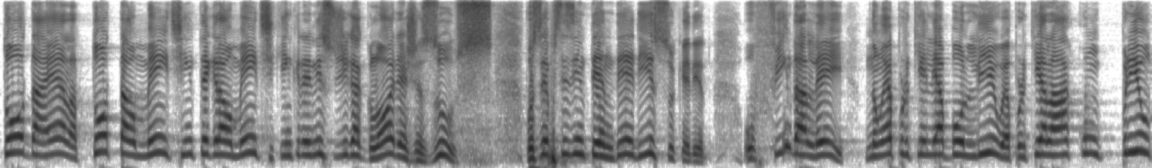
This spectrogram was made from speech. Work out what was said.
toda ela, totalmente, integralmente. Quem crê nisso, diga glória a Jesus. Você precisa entender isso, querido. O fim da lei não é porque ele aboliu, é porque ela a cumpriu,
